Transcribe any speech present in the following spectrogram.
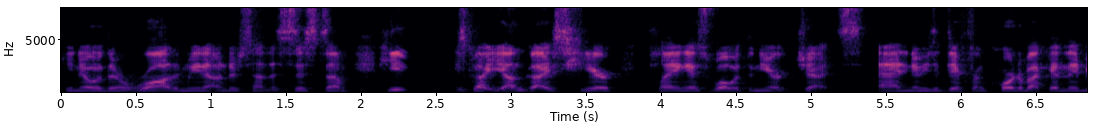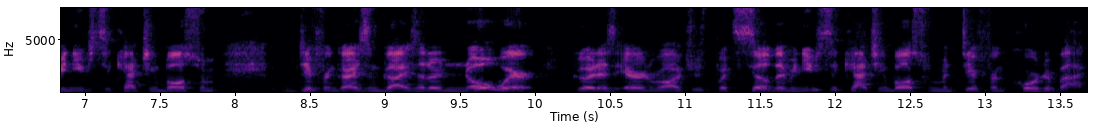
you know, they're raw. They may not understand the system. He he's got young guys here playing as well with the New York Jets. And you know, he's a different quarterback, and they've been used to catching balls from different guys and guys that are nowhere good as Aaron Rodgers, but still they've been used to catching balls from a different quarterback.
